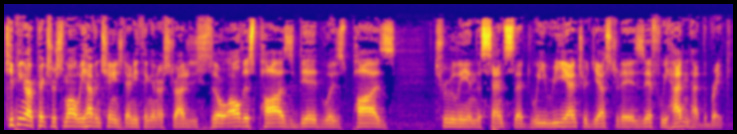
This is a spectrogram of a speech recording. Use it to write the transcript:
Keeping our picture small, we haven't changed anything in our strategy. So all this pause did was pause truly in the sense that we re-entered yesterday as if we hadn't had the break.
